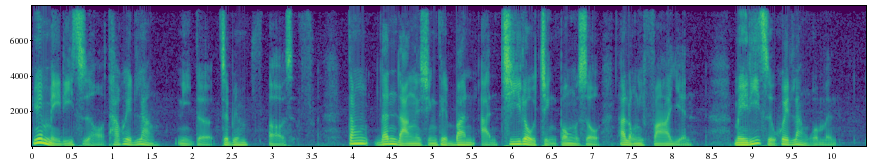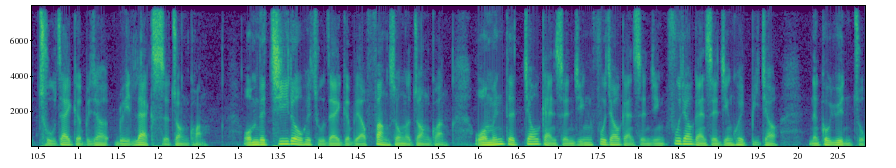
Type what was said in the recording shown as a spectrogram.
因为镁离子哦，它会让你的这边呃。当人狼的形态慢按肌肉紧绷的时候，它容易发炎。镁离子会让我们处在一个比较 relax 的状况，我们的肌肉会处在一个比较放松的状况，我们的交感神经、副交感神经、副交感神经会比较能够运作，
